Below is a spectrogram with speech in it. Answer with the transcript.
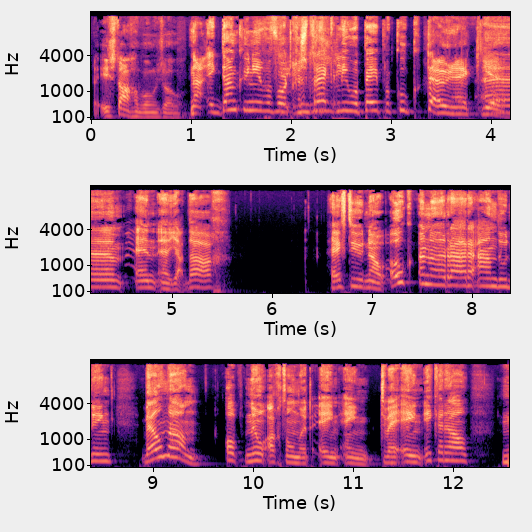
Dat is dan gewoon zo. Nou, ik dank u in ieder geval voor het gesprek, Liewe Peperkoek. Tuinhekje. Ehm, en eh, ja, dag. Heeft u nou ook een eh, rare aandoening? Bel me dan op 0800-1121. Ik herhaal 0800-1121.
